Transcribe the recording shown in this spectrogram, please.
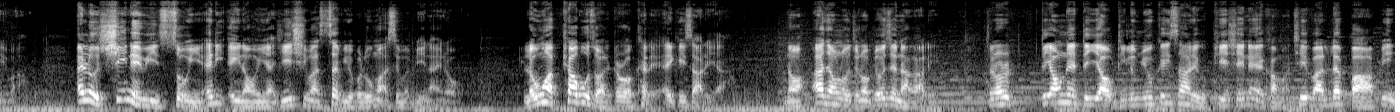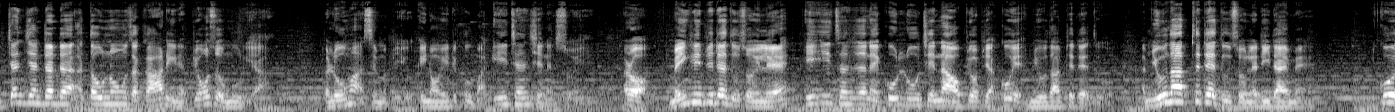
နေမှာအဲ့လိုရှိနေပြီဆိုရင်အဲ့ဒီအိမ်တော်ကြီးကရေးရှိမှဆက်ပြီးတော့ဘလို့မှအဆင်မပြေနိုင်တော့ဘူးလုံးဝဖျောက်ဖို့ဆိုတာလည်းတော်တော်ခက်တယ်အဲ့ဒီကိစ္စတွေကနော်အားကြောင့်လို့ကျွန်တော်ပြောချင်တာကလေကျွန်တော်တို့တယောက်နဲ့တယောက်ဒီလိုမျိုးကိစ္စတွေကိုဖြေရှင်းတဲ့အခါမှာခြေပါလက်ပါပြီးကြမ်းကြမ်းတန်တန်အတုံးလုံးစကားတွေနဲ့ပြောဆိုမှုတွေကဘလို့မှအဆင်မပြေဘူးအိမ်တော်ကြီးတစ်ခုမှအေးချမ်းချင်နေဆိုရင် အဲ့တော့ main clip ဖြစ်တဲ့သူဆိုရင်လည်းအေးအေးချမ်းချမ်းနဲ့ကိုလိုချင်တာကိုပြောပြကိုယ့်ရဲ့အမျိုးသားဖြစ်တဲ့သူကိုအမျိုးသားဖြစ်တဲ့သူဆိုရင်လည်းဒီတိုင်းပဲကို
